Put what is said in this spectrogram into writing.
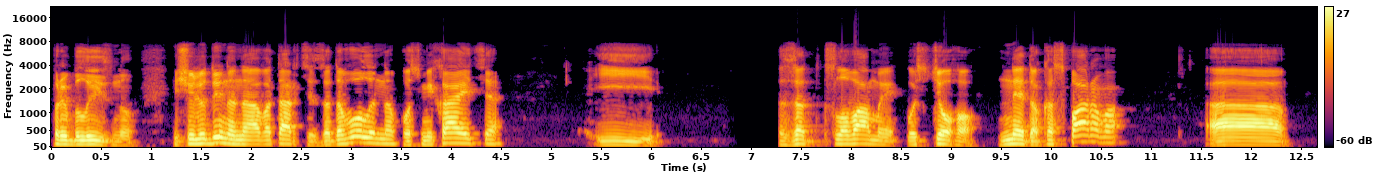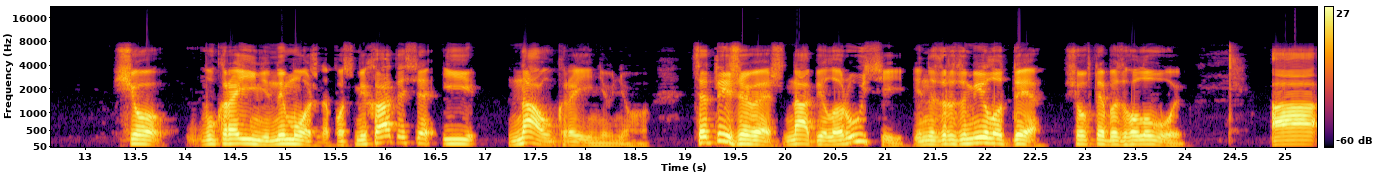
приблизно, і що людина на аватарці задоволена, посміхається, і за словами ось цього недо Каспарова, а, що в Україні не можна посміхатися, і на Україні в нього. Це ти живеш на Білорусі і незрозуміло де, що в тебе з головою. А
